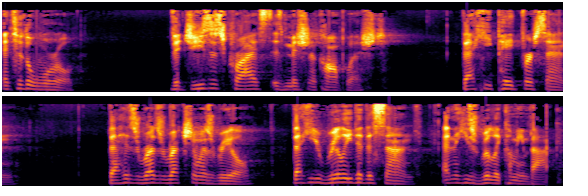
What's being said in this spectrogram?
and to the world that Jesus Christ is mission accomplished, that he paid for sin, that his resurrection was real, that he really did ascend, and that he's really coming back.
